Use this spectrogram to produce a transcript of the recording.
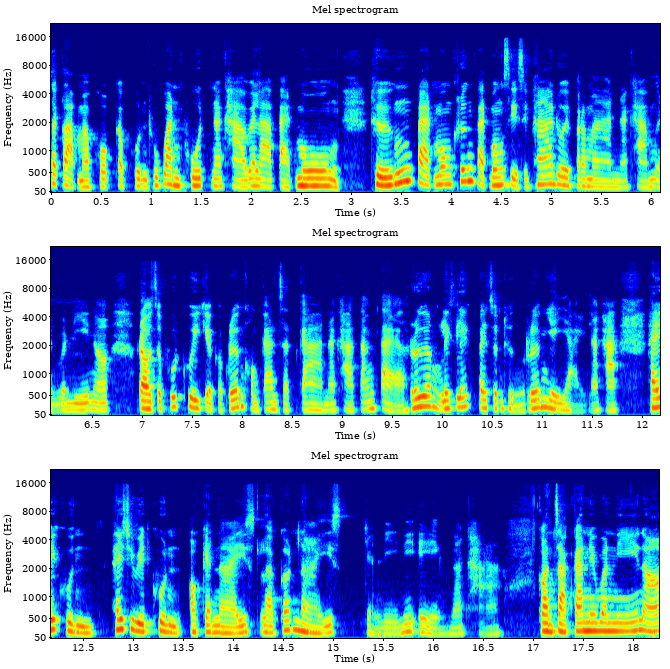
จะกลับมาพบกับคุณทุกวันพุธนะคะ เวลา 8 โมง ถึง 8 โมงครึ่ง 8 โมง 45 โดยประมาณนะคะ เหมือนวันนี้เนาะเราจะพูดคุยเกี่ยวกับเรื่องของการจัดการนะคะ ตั้งแต่เรื่องเล็กๆ ไปจนถึงเรื่องใหญ่ ๆ นะคะ ให้คุณให้ชีวิตคุณ organize แล้วก็ nice อย่างนี้นี่เองนะคะ ก่อนจากกันในวันนี้เนาะ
